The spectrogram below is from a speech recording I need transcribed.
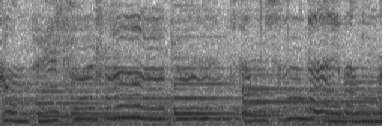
คนที่เคยรักกันจำฉันได้บ้างไหม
